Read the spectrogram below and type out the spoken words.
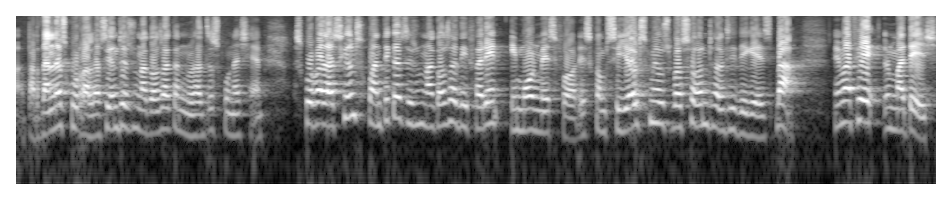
Per tant, les correlacions és una cosa que nosaltres coneixem. Les correlacions quàntiques és una cosa diferent i molt més fort. És com si jo als meus bessons els digués, va, anem a fer el mateix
